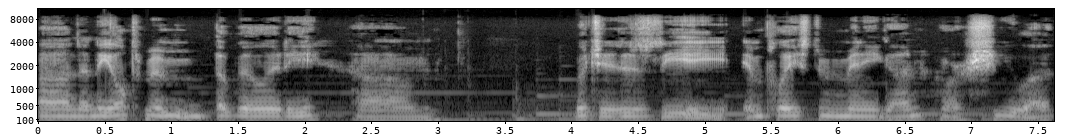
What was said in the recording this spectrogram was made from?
Uh, and then the ultimate ability um, which is the emplaced minigun, or Sheila.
